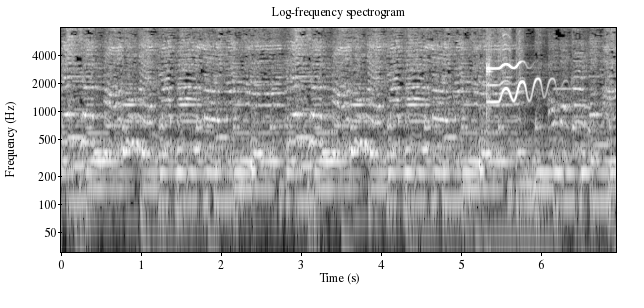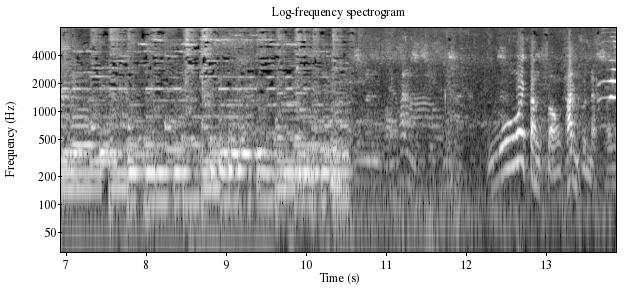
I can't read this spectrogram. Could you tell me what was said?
โอ้ ยตั้งสองพันคุณหนักเลย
